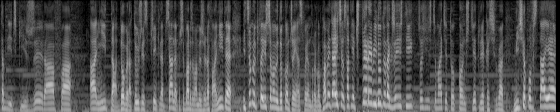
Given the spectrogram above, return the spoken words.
tabliczki. Żyrafa, Anita. Dobra, to już jest pięknie napisane. Proszę bardzo, mamy żyrafa Anitę. I co my tutaj jeszcze mamy do kończenia swoją drogą? Pamiętajcie, ostatnie 4 minuty, także jeśli coś jeszcze macie, to kończcie. Tu jakaś chyba misio powstaje.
